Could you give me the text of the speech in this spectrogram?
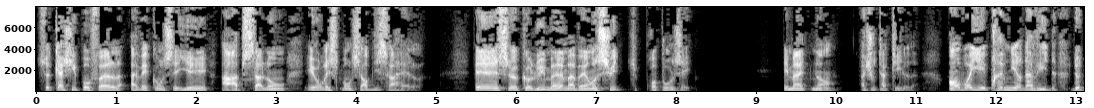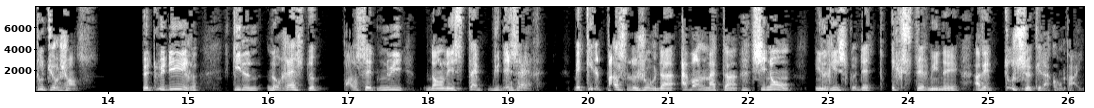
ce qu'Achipophel avait conseillé à Absalom et aux responsables d'Israël, et ce que lui-même avait ensuite proposé. Et maintenant, ajouta-t-il, envoyez prévenir David de toute urgence. Faites-lui dire qu'il ne reste pas cette nuit dans les steppes du désert, mais qu'il passe le Jourdain avant le matin, sinon il risque d'être exterminé avec tous ceux qui l'accompagnent.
